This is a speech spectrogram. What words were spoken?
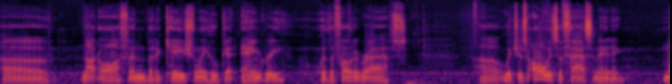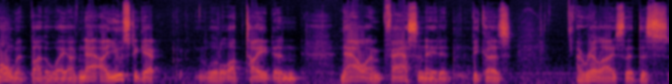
uh, not often, but occasionally, who get angry with the photographs. Uh, which is always a fascinating moment, by the way. I've na- I used to get a little uptight, and now I'm fascinated because I realize that this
